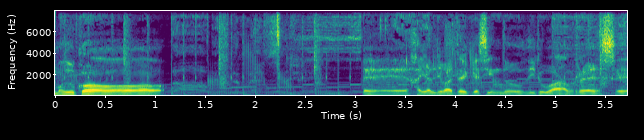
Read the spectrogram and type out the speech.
moduko e, jaialdi batek ezin du dirua aurrez e,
